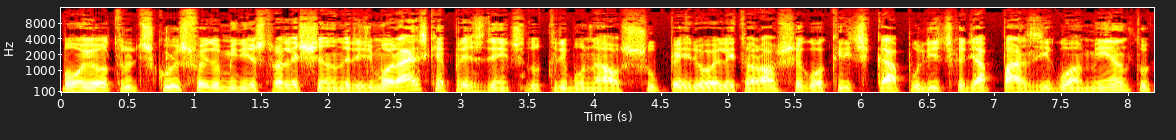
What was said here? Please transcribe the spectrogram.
Bom, e outro discurso foi do ministro Alexandre de Moraes, que é presidente do Tribunal Superior Eleitoral, chegou a criticar a política de apaziguamento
